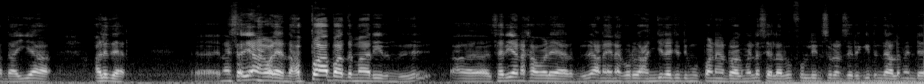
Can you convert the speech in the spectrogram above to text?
அந்த ஐயா அழுதார். எனக்கு சரியான கவலையாக இருந்தது அப்பா பார்த்த மாதிரி இருந்தது. சரியான கவலையாக இருந்தது. ஆனால் எனக்கு ஒரு அஞ்சு லட்சத்தி முப்பதாயிரம் ரூபாய்க்கு மேலே செலவு ஃபுல் இன்சூரன்ஸ் இருக்கு. இருந்தாலும் இந்த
